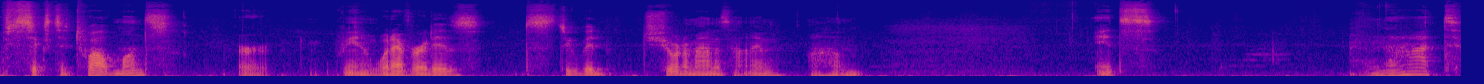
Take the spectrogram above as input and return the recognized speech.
six to twelve months or you know whatever it is. Stupid short amount of time. Um, it's not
